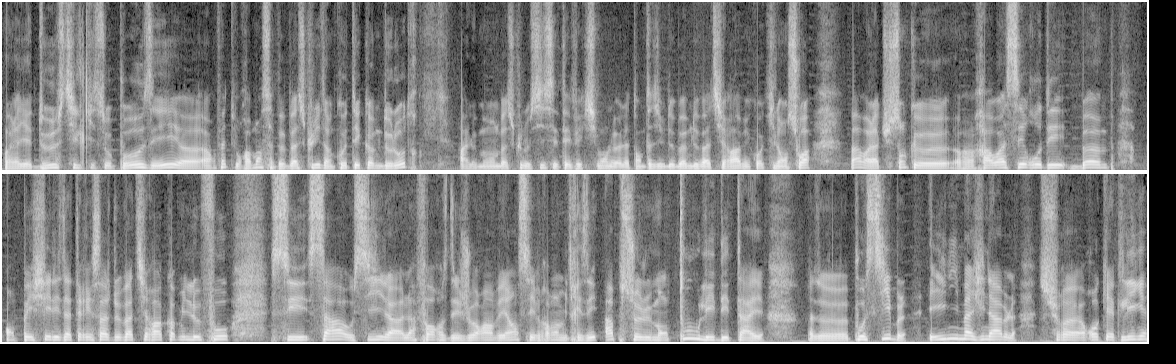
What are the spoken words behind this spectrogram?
voilà, il y a deux styles qui s'opposent et euh, en fait vraiment ça peut basculer d'un côté comme de l'autre. Ah, le moment de bascule aussi c'était effectivement la tentative de bump de Vatira, mais quoi qu'il en soit, bah voilà, tu sens que Rawa s'est rodé, bump, empêcher les atterrissages de Vatira comme il le faut. C'est ça aussi la, force des joueurs 1v1, c'est vraiment maîtriser absolument tous les détails euh, possibles et inimaginables sur euh, Rocket League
